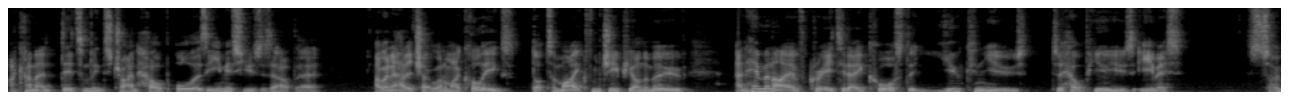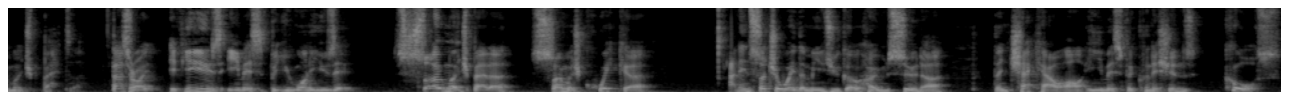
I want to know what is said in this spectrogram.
I kind of did something to try and help all those EMIS users out there. I went and had a chat with one of my colleagues, Dr. Mike from GP on the Move, and him and I have created a course that you can use to help you use EMIS so much better. That's right, if you use EMIS but you want to use it so much better, so much quicker, and in such a way that means you go home sooner, then check out our EMIS for Clinicians course.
